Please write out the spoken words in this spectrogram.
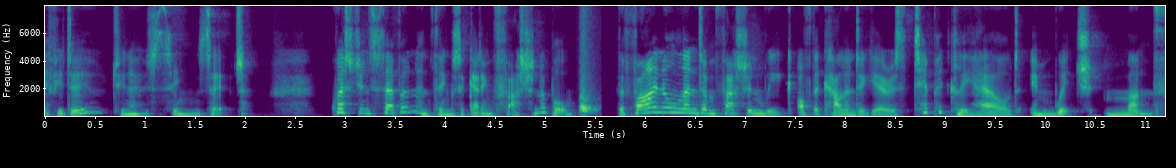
If you do, do you know who sings it? Question seven, and things are getting fashionable. The final London Fashion Week of the calendar year is typically held in which month?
